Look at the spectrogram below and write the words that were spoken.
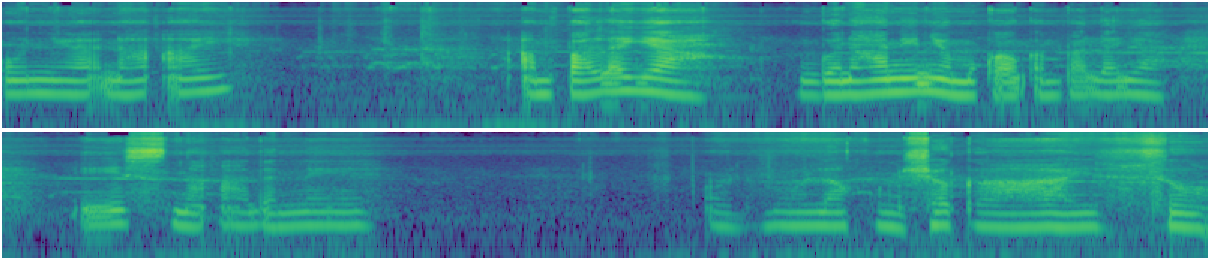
Unya na ay ampalaya. Ganahan ninyo mukha og ampalaya is naa dani. Ano mula kun siya guys. So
